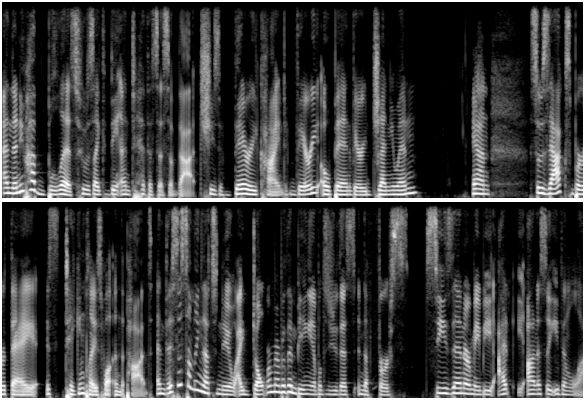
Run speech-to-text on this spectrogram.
And then you have Bliss, who's like the antithesis of that. She's very kind, very open, very genuine. And so Zach's birthday is taking place while in the pods. And this is something that's new. I don't remember them being able to do this in the first season or maybe I honestly even la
